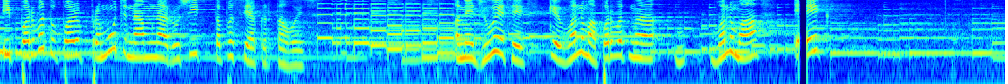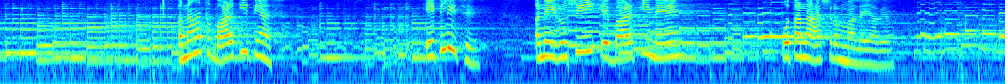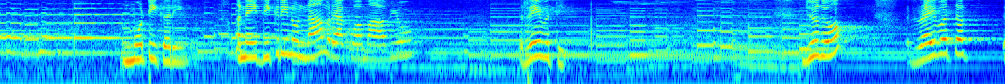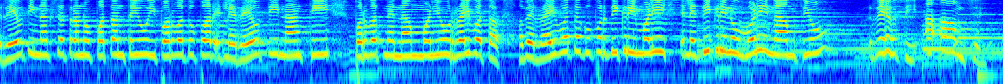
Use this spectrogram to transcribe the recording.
એ પર્વત ઉપર પ્રમુચ નામના ઋષિ તપસ્યા કરતા હોય છે. અને જુએ છે કે વનમાં પર્વતના, વનમાં એક અનાથ બાળકી ત્યાં છે. એકલી છે. અને ઋષિ એ બાળકીને પોતાના આશ્રમમાં લઈ આવ્યા. મોટી કરી અને એ દીકરીનું નામ રાખવામાં આવ્યું રેવતી. જોજો રૈવતક રેવતી નક્ષત્રનું પતન થયું એ પર્વત ઉપર, એટલે રેવતી નામથી પર્વતને નામ મળ્યું રૈવતક. હવે રૈવતક ઉપર દીકરી મળી, એટલે દીકરીનું વળી નામ થયું રેવતી આ આમ છે.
